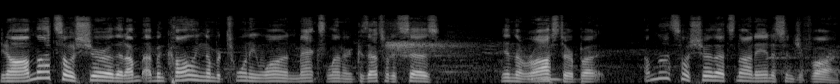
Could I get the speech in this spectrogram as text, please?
You know, I'm not so sure that I'm, I've been calling number 21 Max Leonard because that's what it says in the Mm-hmm. roster, but I'm not so sure that's not Anderson Jafar,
